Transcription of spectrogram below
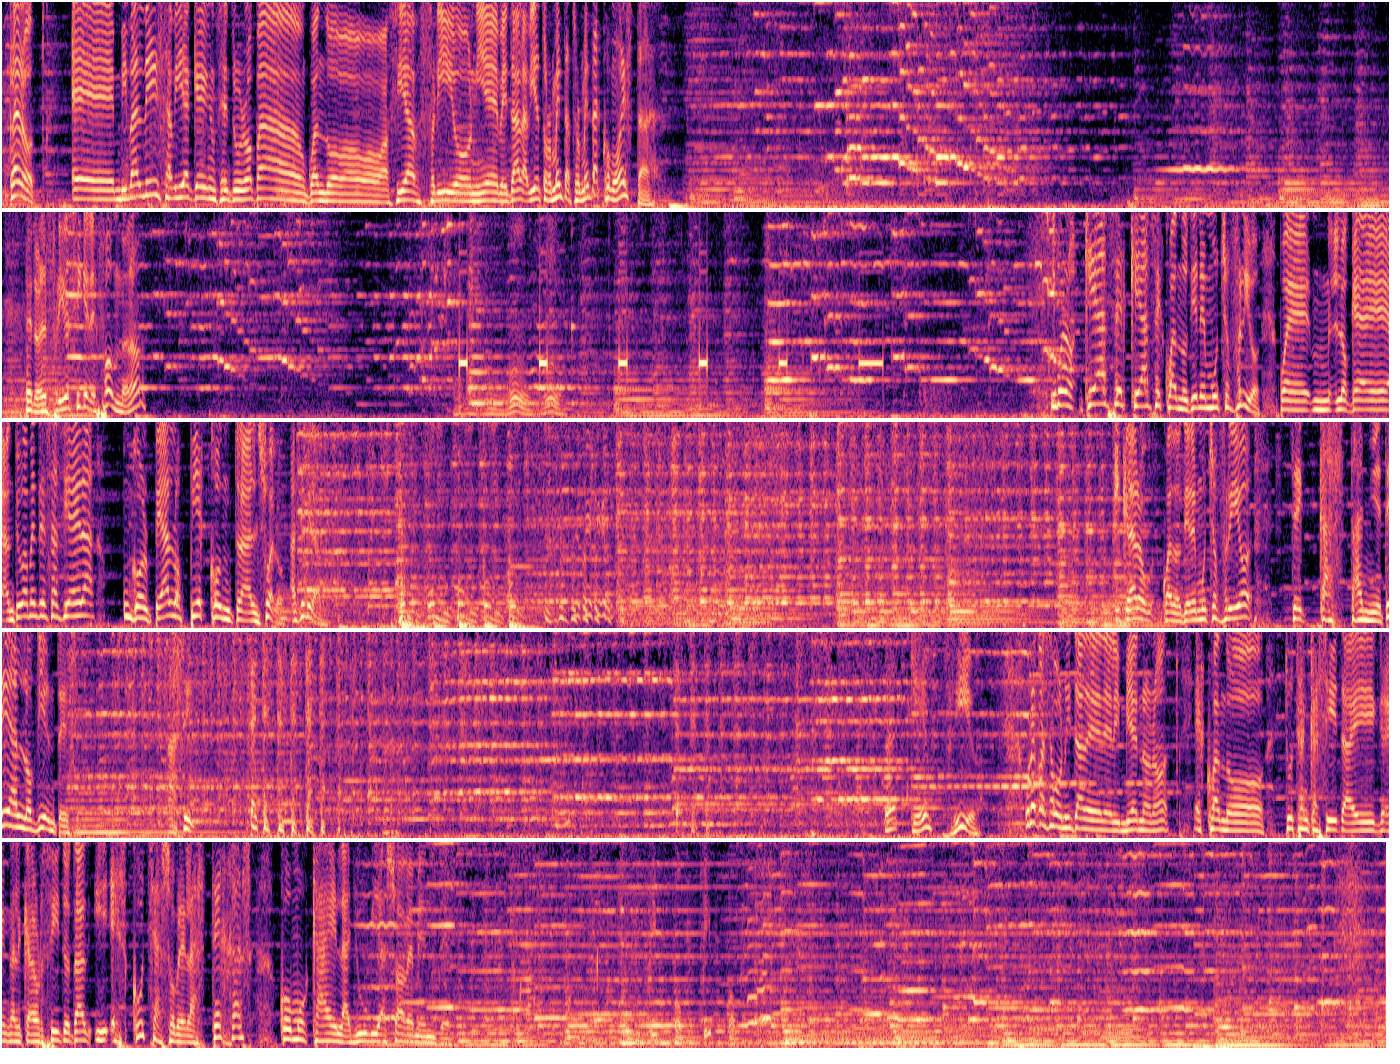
Claro, eh, Vivaldi sabía que en Centro Europa cuando hacía frío, nieve y tal, había tormentas, tormentas como esta. Pero el frío sigue de fondo, ¿no? Y bueno, ¿qué haces? ¿Qué haces cuando tienes mucho frío? Pues mm, lo que eh, antiguamente se hacía era golpear los pies contra el suelo. Así mira. Y claro, cuando tienes mucho frío, te castañetean los dientes. Así. ¡Qué frío! Una cosa bonita de- del invierno, ¿no? Es cuando tú estás en casita ahí, en el calorcito y tal, y escuchas sobre las tejas cómo cae la lluvia suavemente.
